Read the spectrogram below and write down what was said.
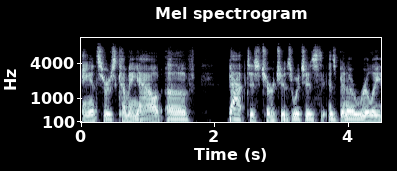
answers coming out of Baptist churches, which is has been a really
